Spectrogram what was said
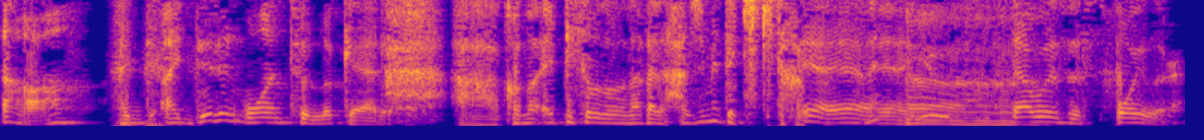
ah, I, d- I didn't want to look at it. ああ、このエピソードの中で初めて聞きたかった、 Yeah, ね。 yeah, yeah. You, うん that was a spoiler.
